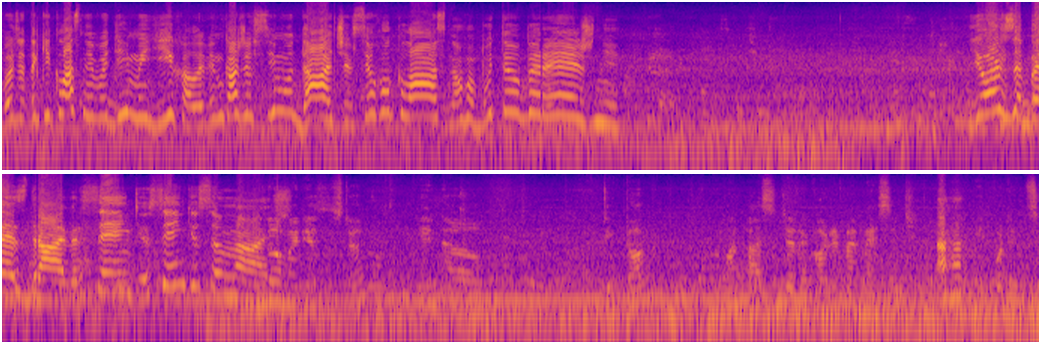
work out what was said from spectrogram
Боже, такий класний водій, ми їхали. Він каже всім удачі, всього класного, будьте обережні. You're the best driver. Thank you. Thank you so much. No, my dear sister, in uh, TikTok, one passenger recorded my message. Uh-huh. He put it. So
